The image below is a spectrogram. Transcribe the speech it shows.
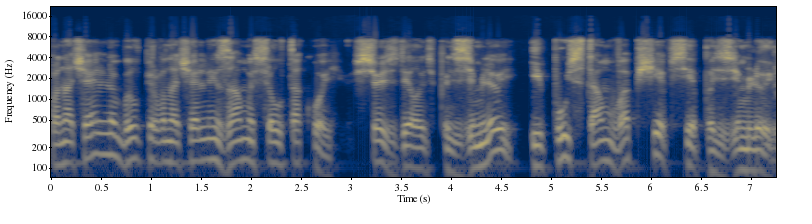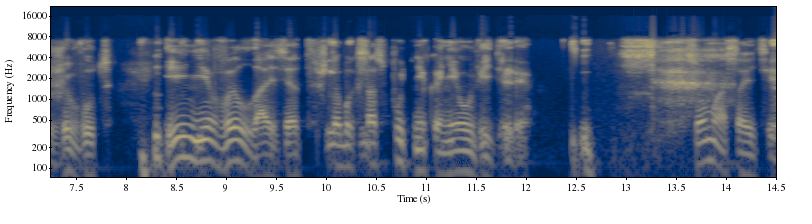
поначально был первоначальный замысел такой. Все сделать под землей, и пусть там вообще все под землей живут. И не вылазят, чтобы их со спутника не увидели. С ума сойти.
